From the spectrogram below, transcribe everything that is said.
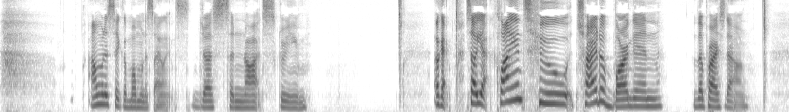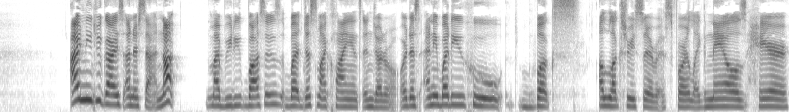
I'm gonna take a moment of silence just to not scream. Okay, so yeah, clients who try to bargain the price down. I need you guys to understand, not my beauty bosses, but just my clients in general, or just anybody who books a luxury service for like nails, hair,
